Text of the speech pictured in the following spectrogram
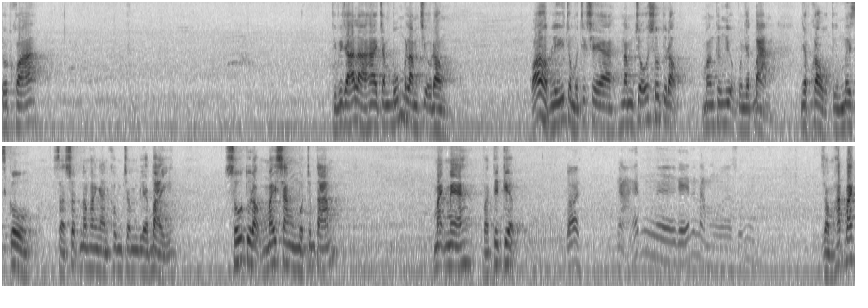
Chốt khóa. Thì với giá là 245 triệu đồng. Quá hợp lý cho một chiếc xe 5 chỗ số tự động, mang thương hiệu của Nhật Bản, nhập khẩu từ Mexico sản xuất năm 2007 số tự động máy xăng 1.8 mạnh mẽ và tiết kiệm. Rồi ngả hết ghế nó nằm xuống đây. dòng hatchback.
